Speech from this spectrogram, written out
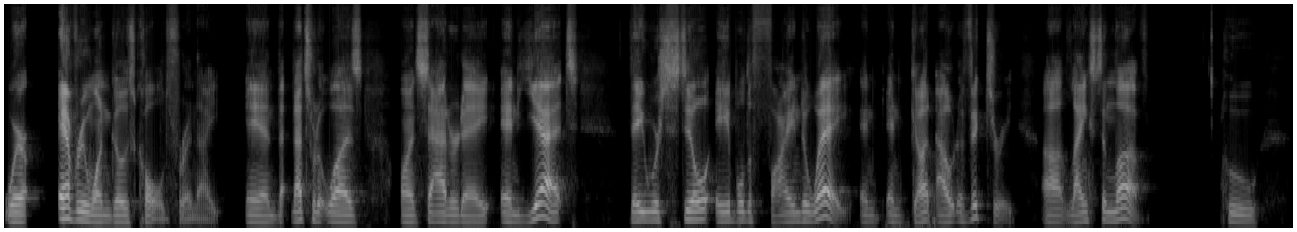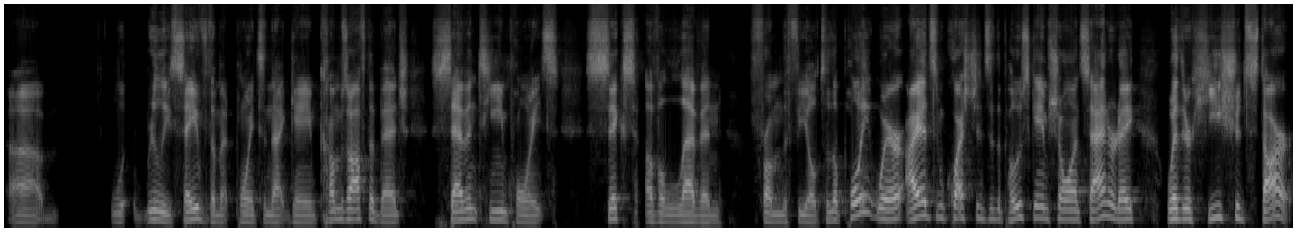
where everyone goes cold for a night. And th- that's what it was on Saturday. And yet they were still able to find a way and, and gut out a victory. Uh, Langston Love, who um, really saved them at points in that game, comes off the bench, 17 points, six of 11 from the field to the point where I had some questions in the post game show on Saturday whether he should start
